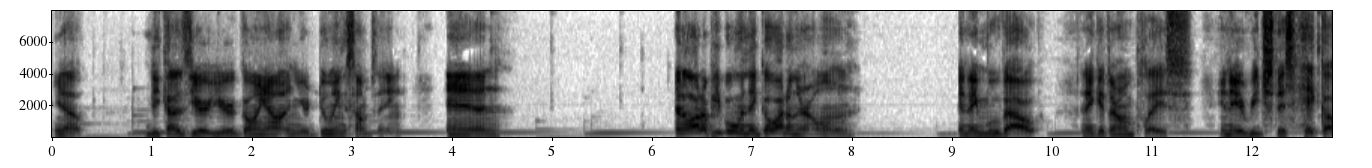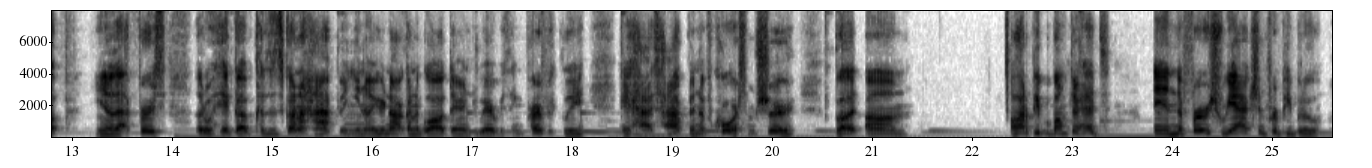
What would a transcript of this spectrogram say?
you know? Because you're you're going out and you're doing something. And and a lot of people when they go out on their own and they move out and they get their own place and they reach this hiccup you know that first little hiccup because it's gonna happen you know you're not gonna go out there and do everything perfectly. It has happened of course i'm sure but um a lot of people bump their heads. And the first reaction for people to,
